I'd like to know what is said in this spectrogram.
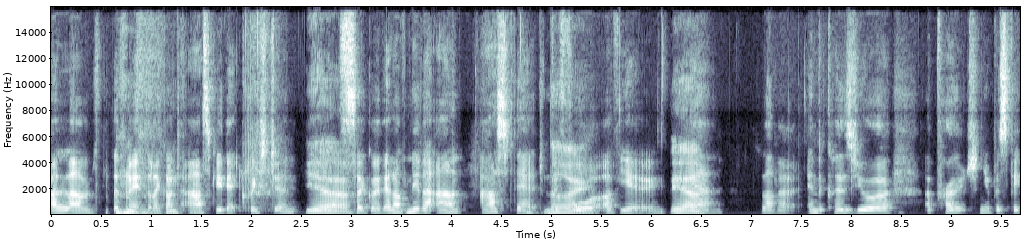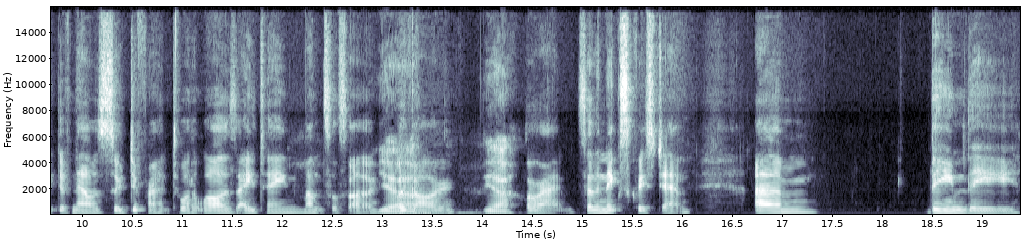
I loved the fact that I got to ask you that question. Yeah. So good. And I've never an- asked that No. before of you. Yeah. Love it. And because your approach and your perspective now is so different to what it was 18 months or so Yeah. ago. Yeah. All right. So the next question. Um, being the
